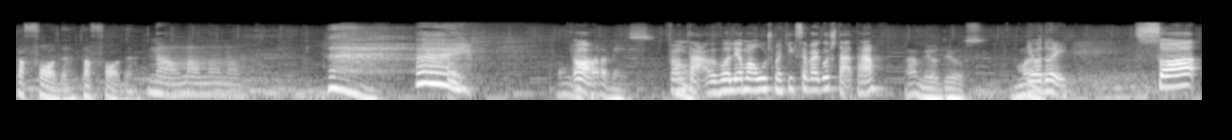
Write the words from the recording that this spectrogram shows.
Tá foda, tá foda. Não, não, não, não. Ai. Vamos Ó, parabéns. Então Hum. tá, eu vou ler uma última aqui que você vai gostar, tá? Ah, meu Deus. Manda. Eu adorei. Só,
